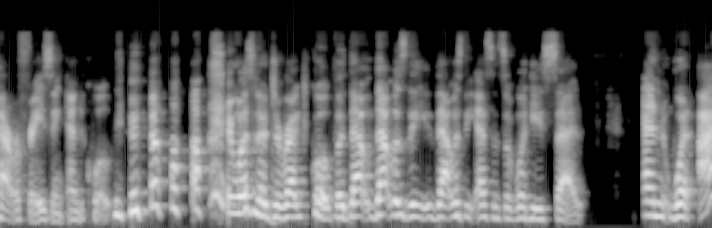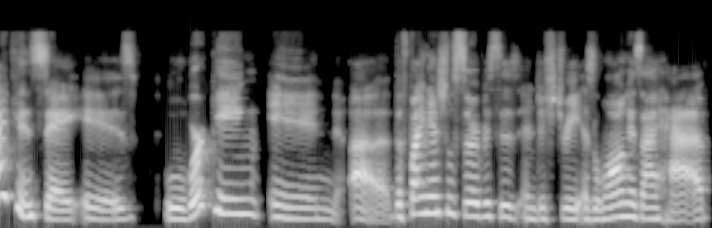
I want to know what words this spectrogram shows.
paraphrasing end quote it wasn't a direct quote but that that was the that was the essence of what he said and what i can say is working in uh, the financial services industry as long as I have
